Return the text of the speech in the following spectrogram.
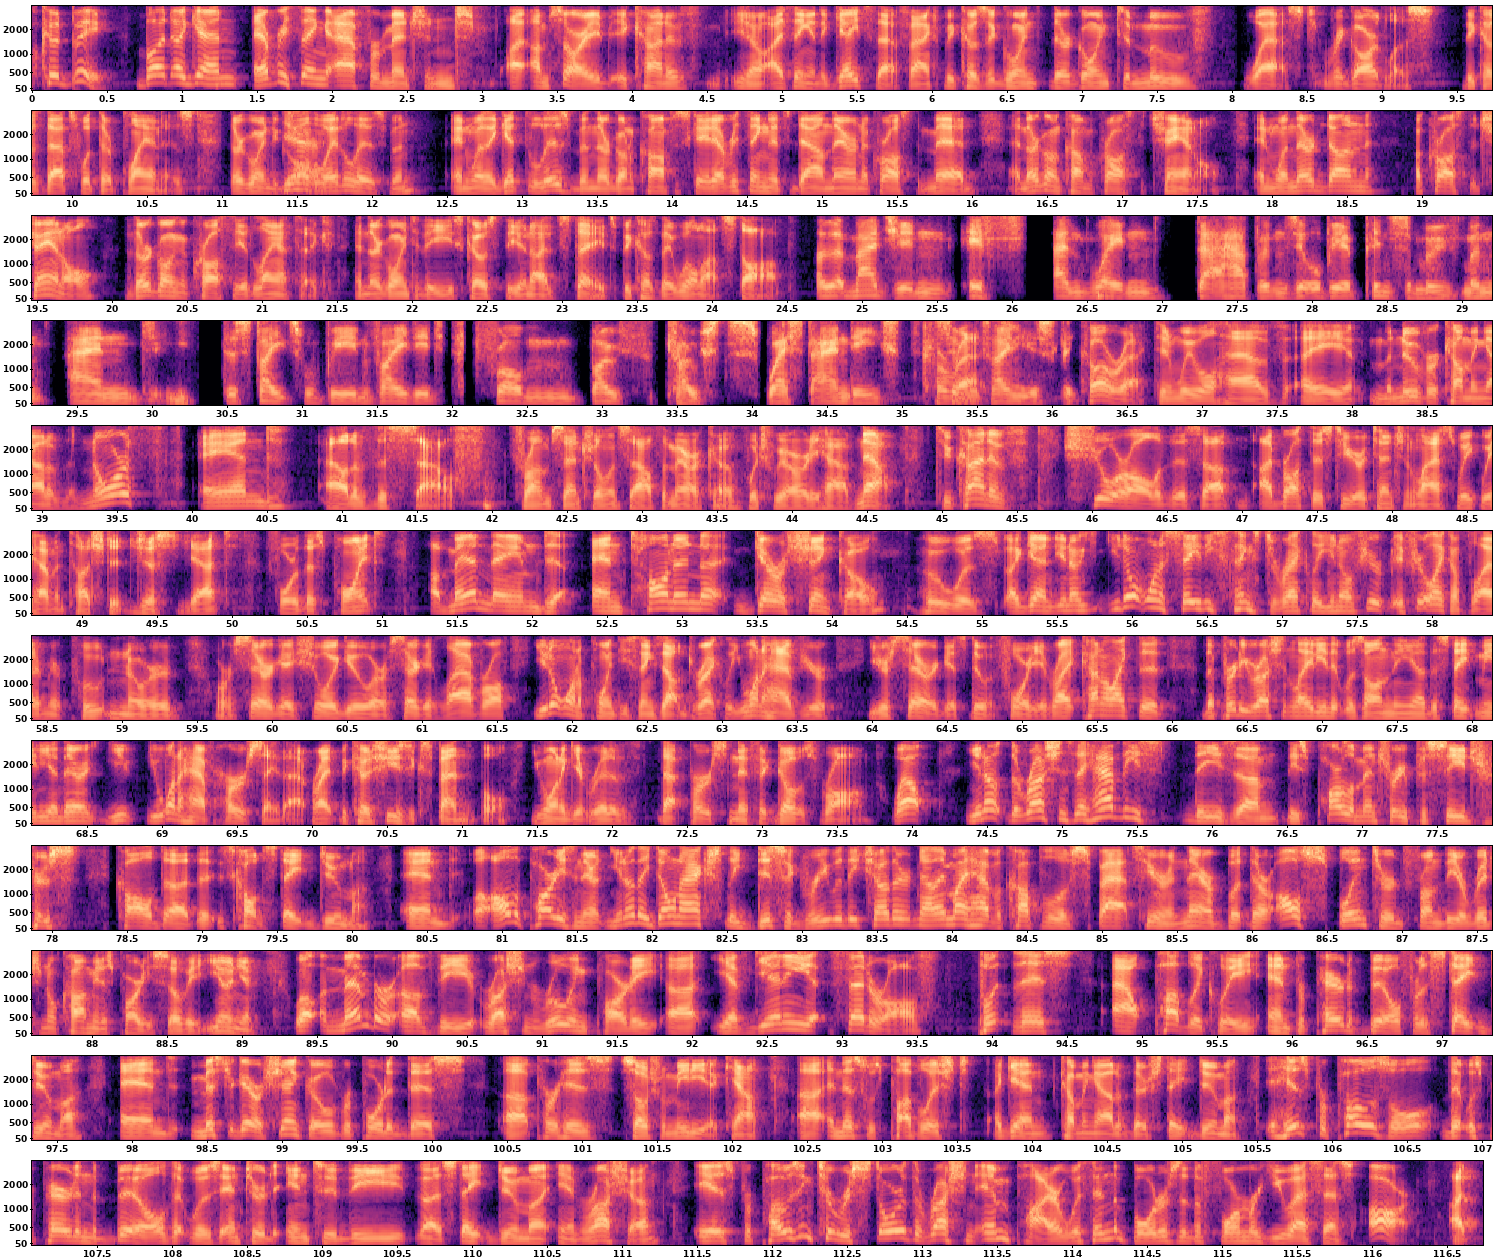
could be. But again everything aforementioned I, am sorry it kind of you know i think it negates that fact because they're going they're going to move west regardless because that's what their plan is. They're going to go yeah. all the way to Lisbon, and when they get to Lisbon, they're going to confiscate everything that's down there and across the Med, and they're going to come across the Channel. And when they're done across the Channel, they're going across the Atlantic, and they're going to the east coast of the United States because they will not stop. I imagine if and when that happens, it will be a pincer movement, and the states will be invaded from both coasts, west and east, Correct. simultaneously. Correct. And we will have a maneuver coming out of the north and out of the south from Central and South America, which we already have. Now, to kind of shore all of this up, I brought this to your attention last week. We haven't touched it just yet for this point. A man named Antonin Gerashchenko who was again, you know, you don't want to say these things directly. You know, if you're if you're like a Vladimir Putin or or a Sergei Shoigu or a Sergei Lavrov, you don't want to point these things out directly. You want to have your your surrogates do it for you, right? Kind of like the the pretty Russian lady that was on the uh, the state media there. You you want to have her say that, right? Because she's expendable. You want to get rid of that person if it goes wrong. Well, you know, the Russians they have these these um, these parliamentary procedures called uh, it's called State Duma, and all the parties in there, you know, they don't actually disagree with each other. Now they might have a couple of spats here and there, but they're all splintered from the original Communist Party, Soviet Union. Well, a member of the Russian ruling party, uh, Yevgeny Fedorov, put this out publicly and prepared a bill for the State Duma, and Mr. Gerashchenko reported this uh, per his social media account. Uh, and this was published, again, coming out of their state Duma. His proposal that was prepared in the bill that was entered into the uh, state Duma in Russia is proposing to restore the Russian Empire within the borders of the former USSR.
